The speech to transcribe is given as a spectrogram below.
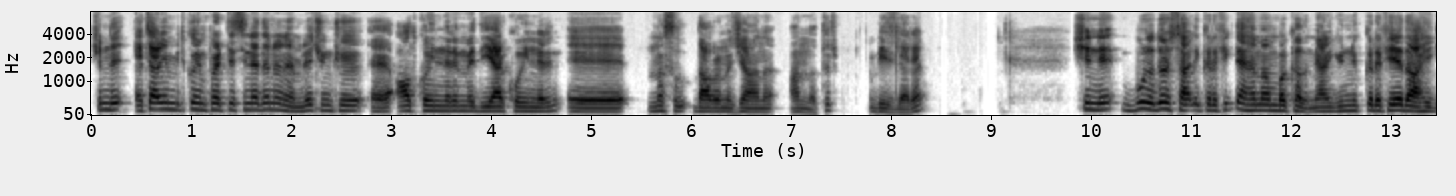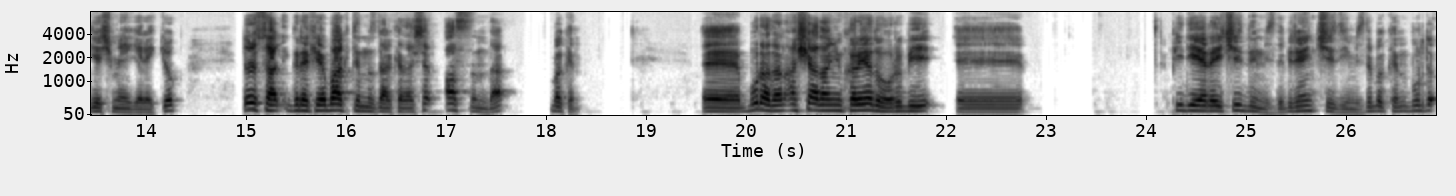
Şimdi Ethereum Bitcoin paritesi neden önemli? Çünkü, eee, altcoin'lerin ve diğer coin'lerin, eee, nasıl davranacağını anlatır bizlere. Şimdi burada 4 saatlik grafikte hemen bakalım. Yani günlük grafiğe dahi geçmeye gerek yok. 4 saatlik grafiğe baktığımızda arkadaşlar aslında bakın eee, buradan aşağıdan yukarıya doğru bir, eee PDRA çizdiğimizde, bir range çizdiğimizde bakın burada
